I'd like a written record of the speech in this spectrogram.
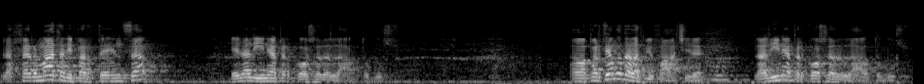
La fermata di partenza è la linea percorsa dell'autobus. Allora, partiamo dalla più facile, la linea percorsa dell'autobus.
